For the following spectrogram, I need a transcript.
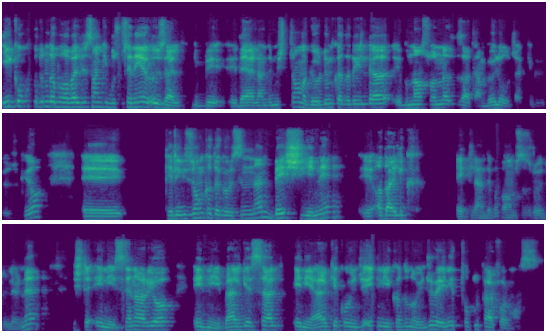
ilk okuduğumda bu haberleri sanki bu seneye özel gibi değerlendirmiştim ama gördüğüm kadarıyla e, bundan sonra zaten böyle olacak gibi gözüküyor. E, televizyon kategorisinden 5 yeni e, adaylık eklendi bağımsız ödüllerine. İşte en iyi senaryo, en iyi belgesel, en iyi erkek oyuncu, en iyi kadın oyuncu ve en iyi toplu performans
